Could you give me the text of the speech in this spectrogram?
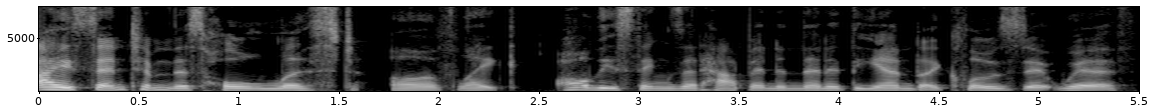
I sent him this whole list of like all these things that happened. And then at the end, I closed it with,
